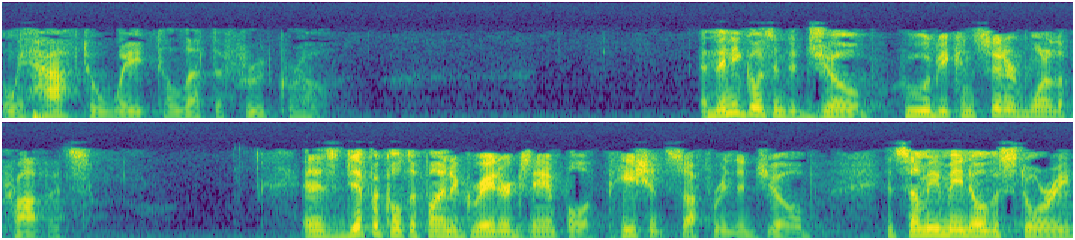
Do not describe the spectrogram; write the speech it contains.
And we have to wait to let the fruit grow. And then he goes into Job, who would be considered one of the prophets. And it's difficult to find a greater example of patient suffering than Job. And some of you may know the story,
